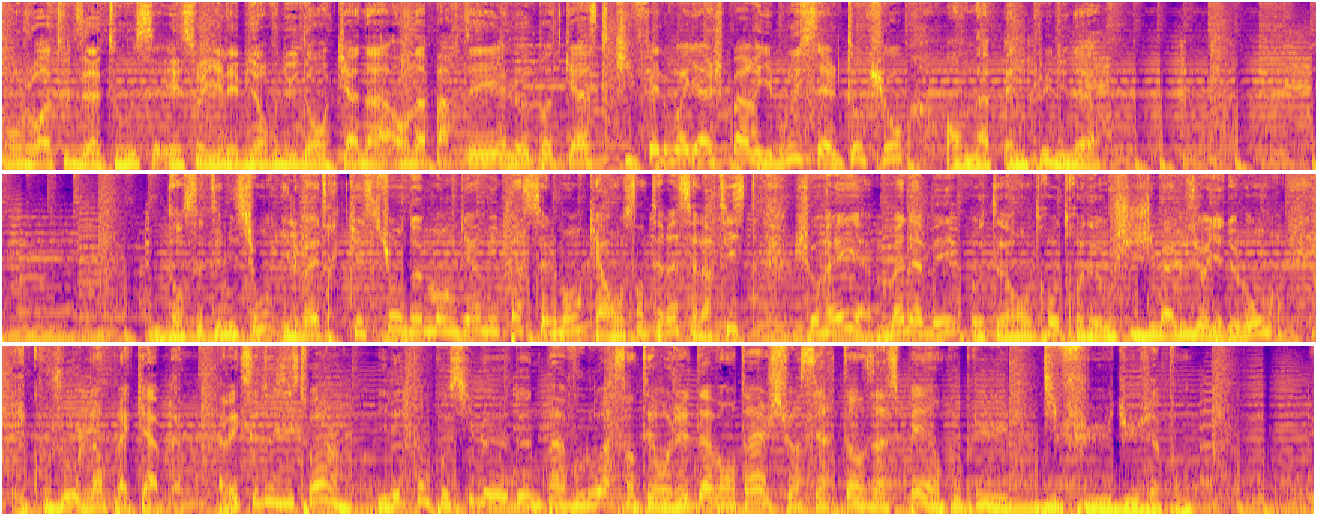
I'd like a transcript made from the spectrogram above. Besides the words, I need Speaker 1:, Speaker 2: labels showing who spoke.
Speaker 1: Bonjour à toutes et à tous et soyez les bienvenus dans Cana en aparté, le podcast qui fait le voyage Paris-Bruxelles-Tokyo en à peine plus d'une heure. Dans cette émission, il va être question de manga, mais pas seulement, car on s'intéresse à l'artiste Shohei Manabe, auteur entre autres de Ushijima l'usurier de l'ombre et Kujo l'implacable. Avec ces deux histoires, il est impossible de ne pas vouloir s'interroger davantage sur certains aspects un peu plus diffus du Japon.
